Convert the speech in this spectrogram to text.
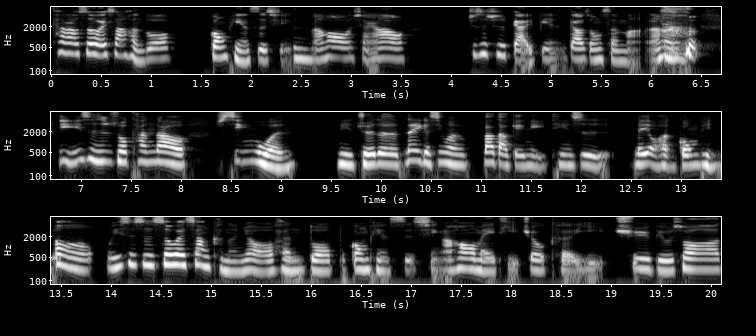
看到社会上很多公平的事情，然后想要就是去改变高中生嘛。然后你意思是说，看到新闻，你觉得那个新闻报道给你听是？没有很公平的。嗯，我意思是社会上可能有很多不公平的事情，然后媒体就可以去，比如说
